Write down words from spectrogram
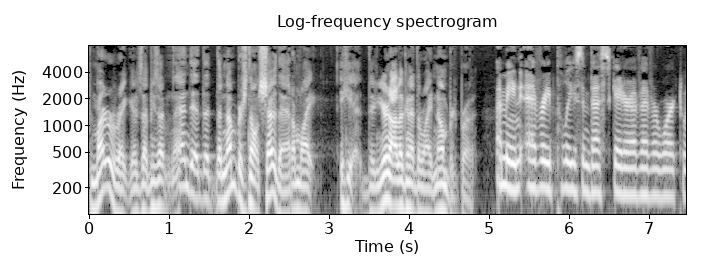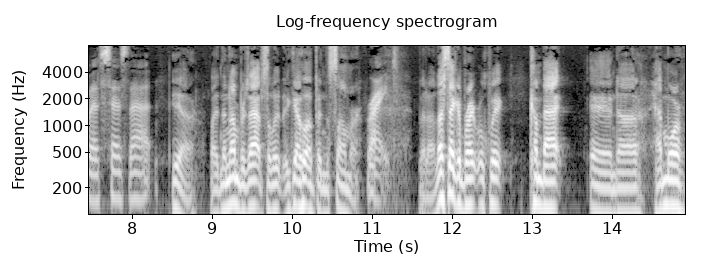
the murder rate goes up. He's like, man, the, the, the numbers don't show that. I'm like, yeah, then you're not looking at the right numbers, bro. I mean, every police investigator I've ever worked with says that. Yeah, like the numbers absolutely go up in the summer. Right. But uh, let's take a break real quick, come back, and uh, have more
